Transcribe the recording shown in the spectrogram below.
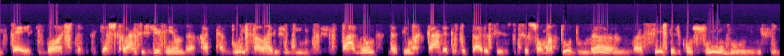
IPEA que mostra que as classes de renda até dois salários mínimos pagam, né, tem uma carga tributária, ou seja, se você somar tudo, né, a cesta de consumo, enfim,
